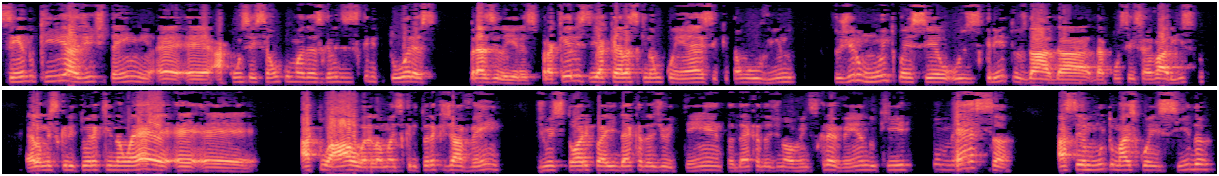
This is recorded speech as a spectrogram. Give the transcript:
sendo que a gente tem é, é, a Conceição como uma das grandes escritoras brasileiras. Para aqueles e aquelas que não conhecem, que estão ouvindo, sugiro muito conhecer os escritos da, da, da Conceição Evaristo. Ela é uma escritora que não é, é, é atual, ela é uma escritora que já vem de um histórico aí década de 80, década de 90 escrevendo, que começa a ser muito mais conhecida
